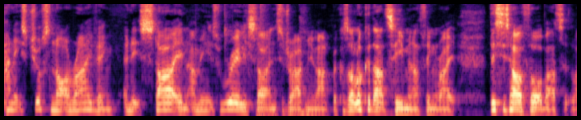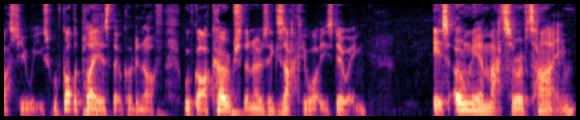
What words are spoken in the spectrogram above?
and it's just not arriving. And it's starting. I mean, it's really starting to drive me mad because I look at that team and I think, right, this is how I've thought about it the last few weeks. We've got the players that are good enough. We've got a coach that knows exactly what he's doing. It's only a matter of time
